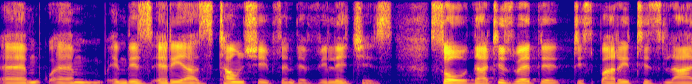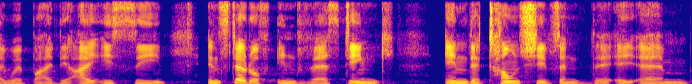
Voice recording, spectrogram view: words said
um, um, in these areas, townships and the villages. So that is where the disparities lie, whereby the IEC, instead of investing in the townships and the um,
